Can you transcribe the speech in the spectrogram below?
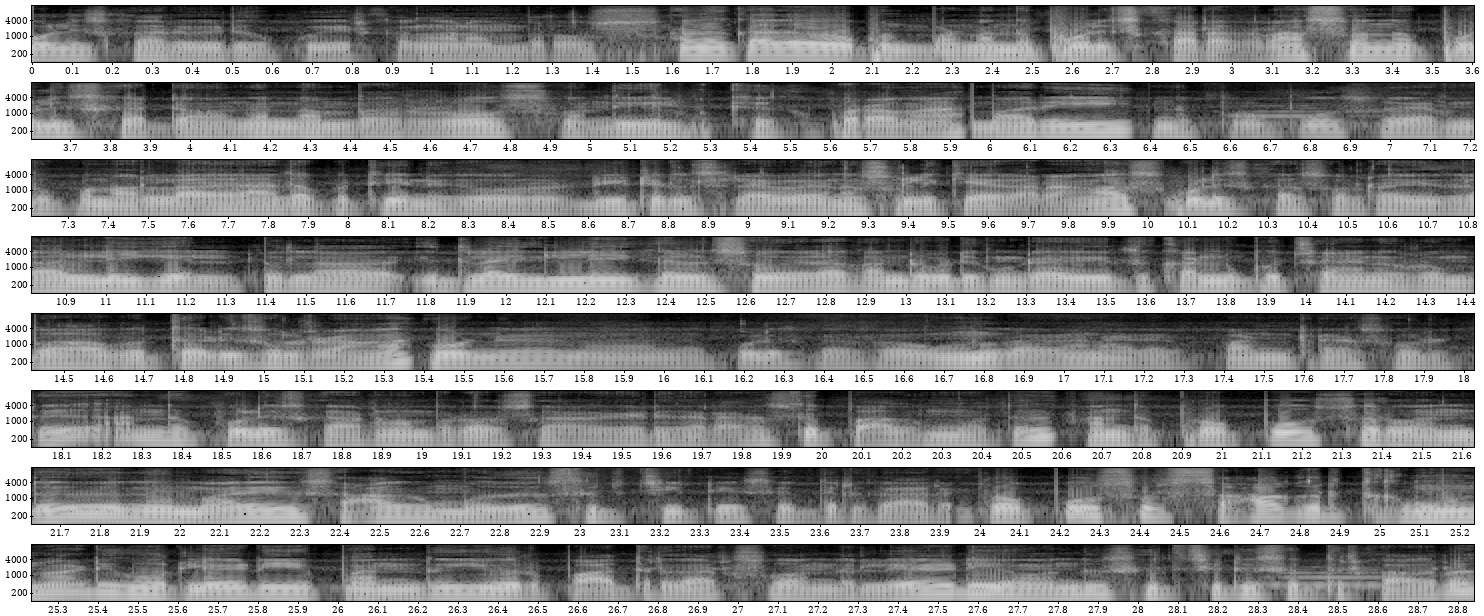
போலீஸ்கார வீட்டுக்கு போயிருக்காங்க நம்ம ரோஸ். அந்த கதவை ஓப்பன் பண்ணால் அந்த போலீஸ்கார இருக்கிறான். ஸோ அந்த போலீஸ்கார்ட்ட வந்து நம்ம ரோஸ் வந்து ஹெல்ப் கேட்க போகிறாங்க இந்த மாதிரி இந்த ப்ரொபோசர் இறந்து போனால அதை பற்றி எனக்கு ஒரு டீட்டெயில்ஸ்லாம் வேணும்னு சொல்லி கேட்குறாங்க போலீஸ்கார் சொல்கிறாங்க இதெல்லாம் லீகல் இதெல்லாம் இதெல்லாம் இல்லீகல் ஸோ இதெல்லாம் கண்டுபிடிக்க முடியாது. இது கண்டுபிடிச்சா எனக்கு ரொம்ப ஆபத்து அப்படின்னு சொல்கிறாங்க உடனே போலீஸ்கார் உனக்காக நான் இதை பண்ணுறேன் சொல்லிட்டு அந்த போலீஸ்காரன் நம்ம ரோஸ்க்காக எடுக்கிறாரு. ஸோ பார்க்கும்போது அந்த ப்ரொப்போசர் வந்து இந்த மாதிரி சாகும்போது சிரிச்சிட்டே செத்துருக்காரு. ப்ரொபோசர் சாகிறதுக்கு முன்னாடி ஒரு லேடியை வந்து இவர் பார்த்துருக்காரு. ஸோ அந்த லேடியை வந்து சிரிச்சிட்டு செத்துருக்காரு.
